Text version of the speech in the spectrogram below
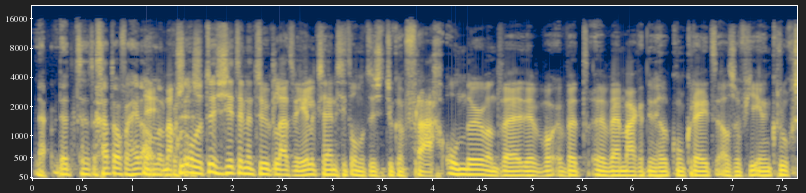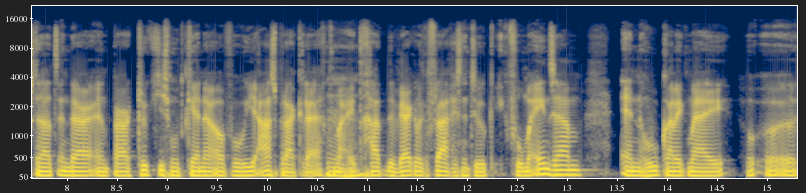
nou, dat, dat, gaat over heel nee, andere Maar goed, ondertussen zit er natuurlijk, laten we eerlijk zijn, er zit ondertussen natuurlijk een vraag onder. Want wij, wij maken het nu heel concreet alsof je in een kroeg staat en daar een paar trucjes moet kennen over hoe je aanspraak krijgt. Maar mhm. het gaat, de werkelijke vraag is natuurlijk, ik voel me eenzaam en hoe kan ik mij, uh,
